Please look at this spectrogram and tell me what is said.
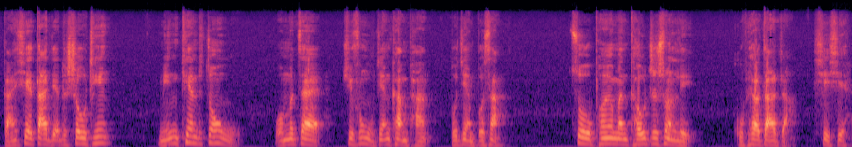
感谢大家的收听。明天的中午，我们在飓风午间看盘不见不散。祝朋友们投资顺利，股票大涨，谢谢。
